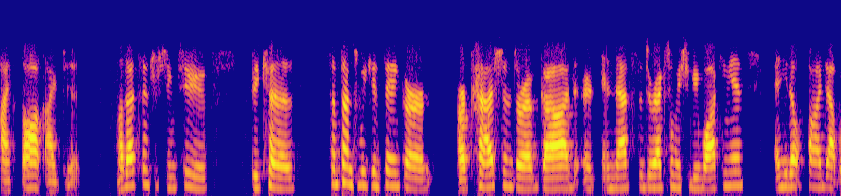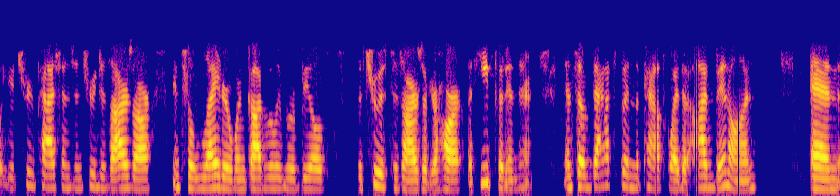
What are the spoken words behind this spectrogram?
I thought I did. Well, that's interesting too, because sometimes we can think our our passions are of God, and that's the direction we should be walking in, and you don't find out what your true passions and true desires are until later when God really reveals the truest desires of your heart that He put in there. And so that's been the pathway that I've been on, and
